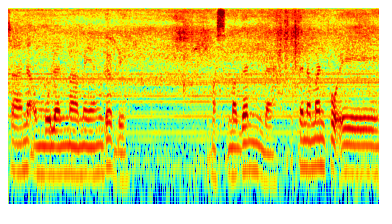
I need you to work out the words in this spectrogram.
Sana umulan mamayang gabi. Mas maganda. Ito naman po eh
